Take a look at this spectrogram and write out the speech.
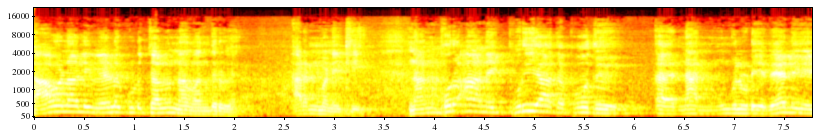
காவலாளி வேலை கொடுத்தாலும் நான் வந்துடுவேன் அரண்மனைக்கு. நான் குர்ஆனை புரியாத போது நான் உங்களுடைய வேலையை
